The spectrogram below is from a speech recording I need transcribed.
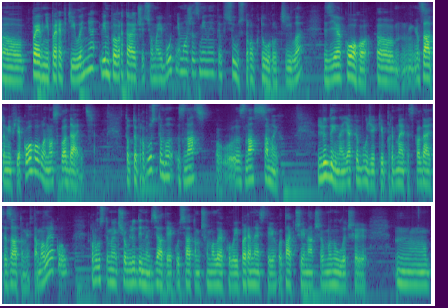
е, певні перевтілення, він, повертаючись у майбутнє, може змінити всю структуру тіла, з якого, е, з атомів якого воно складається. Тобто, припустимо, з нас, з нас самих. Людина, як і будь-які предмети, складається з атомів та молекул. Припустимо, якщо в людини взяти якусь атом чи молекулу і перенести його так чи інакше в минуле, чи м,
